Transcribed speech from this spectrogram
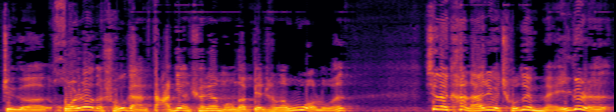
这个火热的手感打遍全联盟的变成了沃伦。现在看来，这个球队每一个人。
